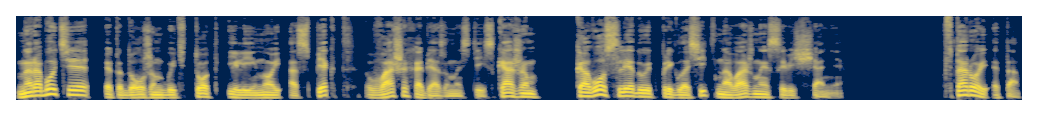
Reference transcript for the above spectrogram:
На работе это должен быть тот или иной аспект ваших обязанностей, скажем, кого следует пригласить на важное совещание. Второй этап.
